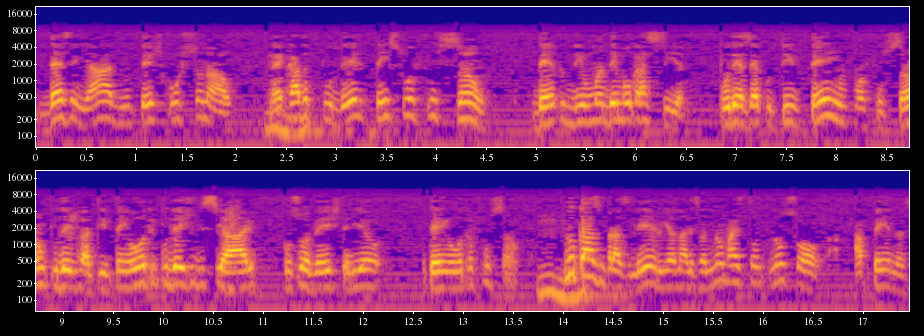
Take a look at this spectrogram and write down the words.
desenhado no texto constitucional. Né? Uhum. Cada poder tem sua função dentro de uma democracia. O poder executivo tem uma função, o poder legislativo tem outra, e o poder judiciário, por sua vez, teria tem outra função. Uhum. No caso brasileiro, e analisando não mais não só apenas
